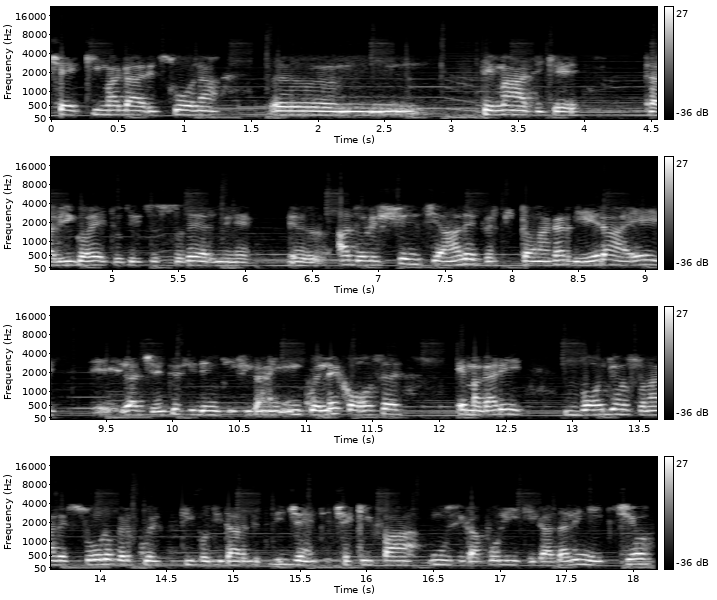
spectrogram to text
C'è chi magari suona ehm, tematiche, tra virgolette, utilizzo questo termine, eh, adolescenziale per tutta una carriera e, e, la gente si identifica in quelle cose e magari vogliono suonare solo per quel tipo di target di gente. C'è chi fa musica politica dall'inizio,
